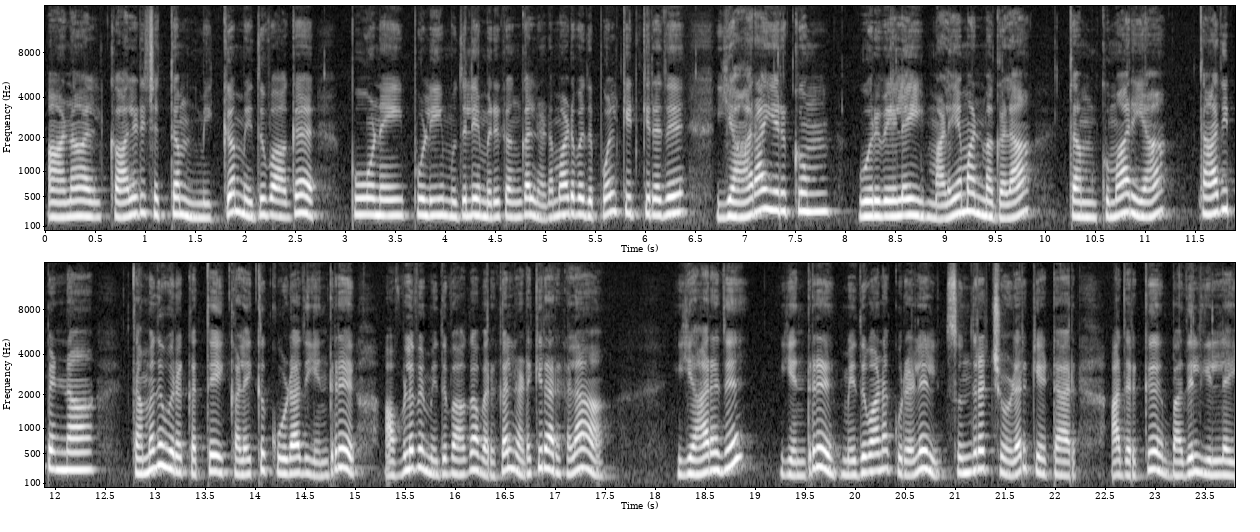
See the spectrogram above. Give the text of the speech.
ஆனால் காலடி சத்தம் மிக மெதுவாக பூனை புலி முதலிய மிருகங்கள் நடமாடுவது போல் கேட்கிறது. யாராயிருக்கும்? ஒருவேளை மலையமான் மகளா? தம் குமாரியா? தாதி பெண்ணா? தமது உறக்கத்தை கலைக்கக்கூடாது என்று அவ்வளவு மெதுவாக அவர்கள் நடக்கிறார்களா? யாரது? என்று மெதுவான குரலில் சுந்தரச்சோழர் கேட்டார். அதற்கு பதில் இல்லை.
